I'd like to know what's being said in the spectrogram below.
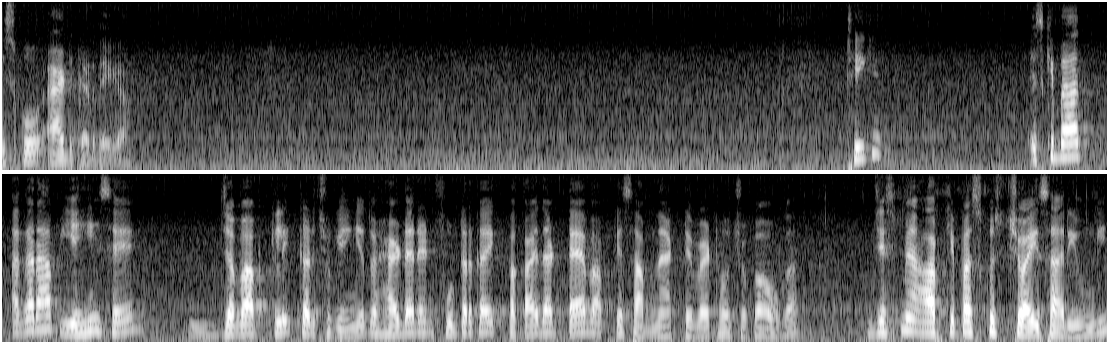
इसको ऐड कर देगा। ठीक है? इसके बाद अगर आप यहीं से जब आप क्लिक कर चुकेंगे तो हेडर एंड फूटर का एक बाकायदा टैब आपके सामने एक्टिवेट हो चुका होगा, जिसमें आपके पास कुछ चॉइस आ रही होंगी,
